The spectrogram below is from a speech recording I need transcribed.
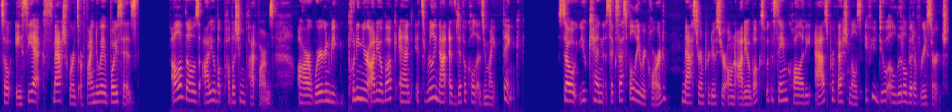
So, ACX, Smashwords, or Findaway Voices. All of those audiobook publishing platforms are where you're going to be putting your audiobook, and it's really not as difficult as you might think. So you can successfully record, master, and produce your own audiobooks with the same quality as professionals if you do a little bit of research.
